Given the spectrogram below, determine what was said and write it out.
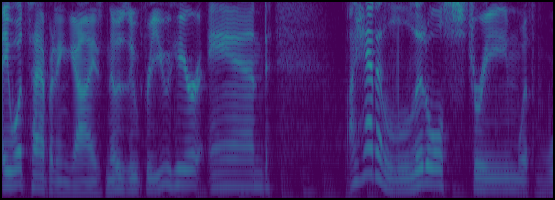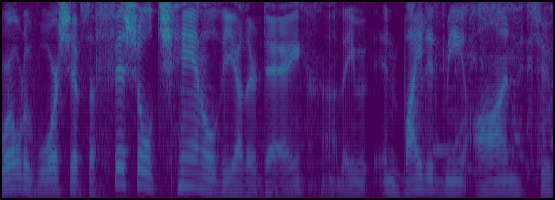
Hey, what's happening, guys? No Zoup for you here, and I had a little stream with World of Warship's official channel the other day. Uh, they invited me on to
